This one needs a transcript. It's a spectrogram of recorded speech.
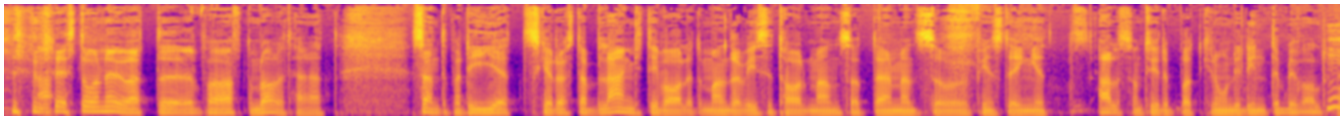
det står nu att, eh, på Aftonbladet här att Centerpartiet ska rösta blankt i valet om andra vice talman så att därmed så finns det inget alls som tyder på att Kronlid inte blir vald.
